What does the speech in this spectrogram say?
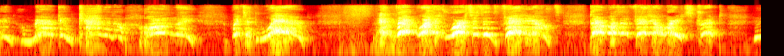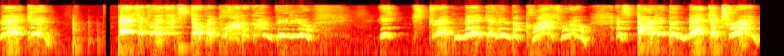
and American Canada only, is weird. And then what is worse is his videos. There was a video where he stripped naked. Basically, that stupid Plotagon video, he stripped naked in the classroom and started the naked trend.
